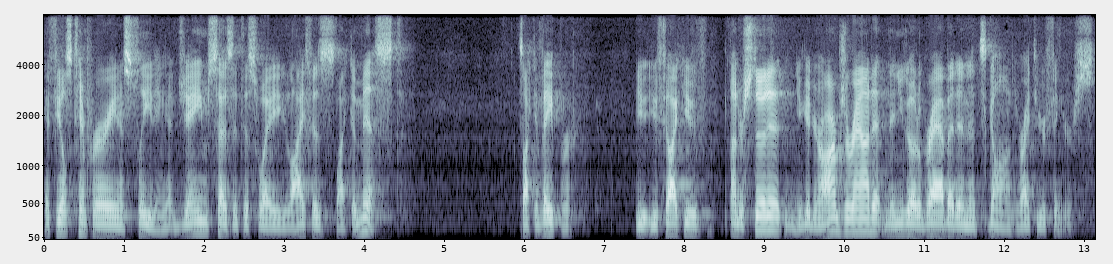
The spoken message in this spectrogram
It feels temporary and it's fleeting. James says it this way life is like a mist, it's like a vapor. You, you feel like you've understood it, and you get your arms around it, and then you go to grab it, and it's gone right through your fingers.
